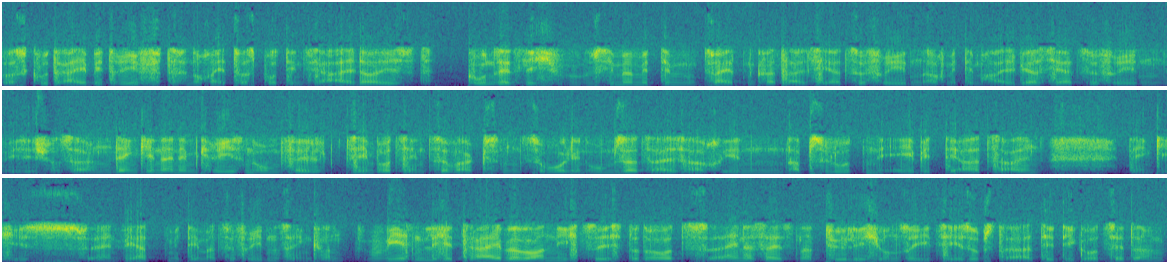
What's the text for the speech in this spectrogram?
was Q3 betrifft, noch etwas Potenzial da ist. Grundsätzlich sind wir mit dem zweiten Quartal sehr zufrieden, auch mit dem Halbjahr sehr zufrieden, wie Sie schon sagen. Ich denke, in einem Krisenumfeld 10% zu wachsen, sowohl in Umsatz als auch in absoluten EBITDA-Zahlen, denke ich, ist ein Wert, mit dem man zufrieden sein kann. Wesentliche Treiber waren nichtsdestotrotz einerseits natürlich unsere IC-Substrate, die Gott sei Dank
